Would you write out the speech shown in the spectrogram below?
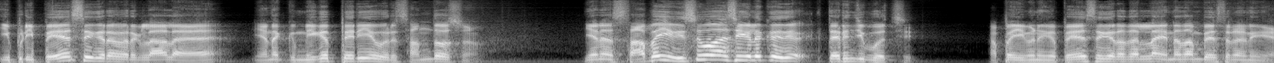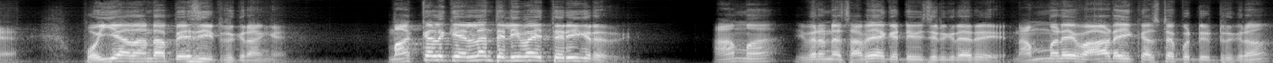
இப்படி பேசுகிறவர்களால எனக்கு மிகப்பெரிய ஒரு சந்தோஷம். ஏன்னா சபை விசுவாசிகளுக்கு தெரிஞ்சு போச்சு. அப்போ இவனுங்க பேசுகிறதெல்லாம் என்னதான் பேசுறானுங்க? பொய்யாதாண்டா பேசிக்கிட்டு இருக்கிறாங்க. மக்களுக்கு எல்லாம் தெளிவாய் தெரிகிறது. ஆமாம் இவர் என்ன சபையை கட்டி வச்சிருக்கிறாரு? நம்மளே வாடகை கஷ்டப்பட்டுட்டு இருக்கிறோம்.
